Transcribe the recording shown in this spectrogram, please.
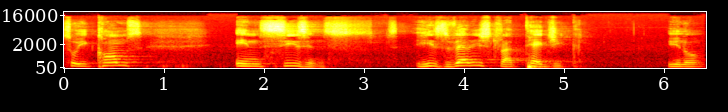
So he comes in seasons. He's very strategic, you know.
